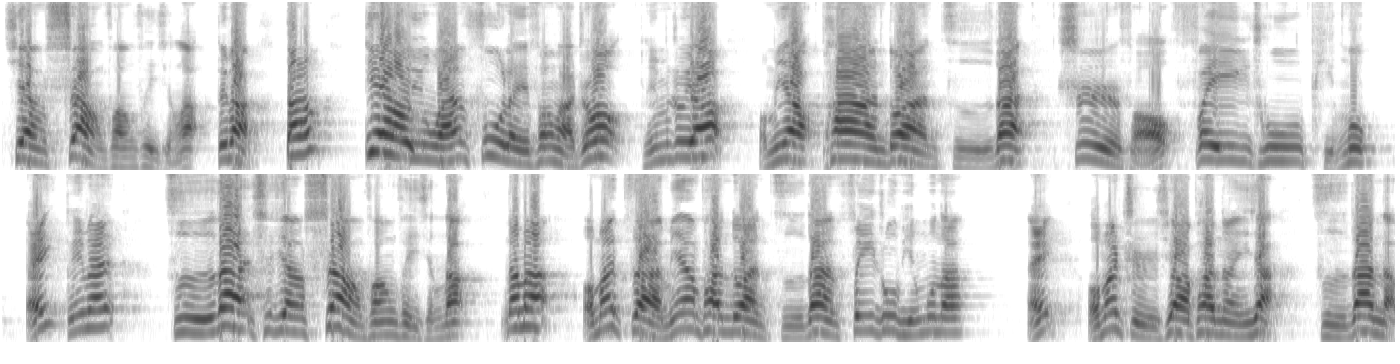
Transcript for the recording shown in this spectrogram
向上方飞行了，对吧？当调用完父类方法之后，同学们注意啊，我们要判断子弹是否飞出屏幕。哎，同学们，子弹是向上方飞行的，那么我们怎么样判断子弹飞出屏幕呢？哎，我们只需要判断一下子弹的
